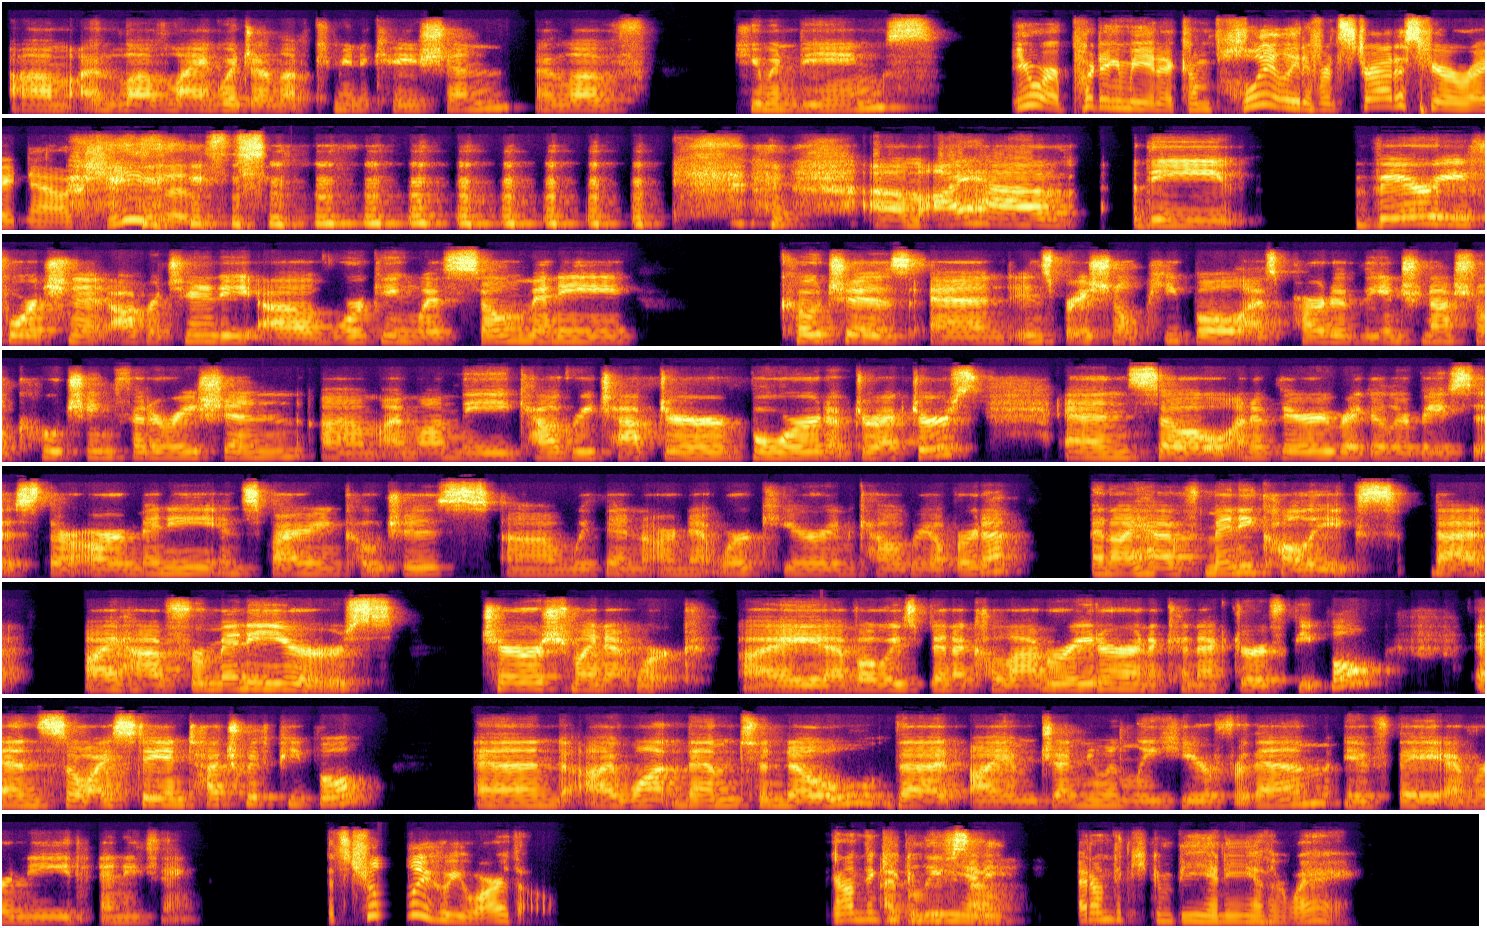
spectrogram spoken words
Um, I love language. I love communication. I love human beings. You are putting me in a completely different stratosphere right now. Jesus. um, I have the very fortunate opportunity of working with so many coaches and inspirational people as part of the International Coaching Federation. Um, I'm on the Calgary chapter board of directors. And so, on a very regular basis, there are many inspiring coaches uh, within our network here in Calgary, Alberta. And I have many colleagues that I have for many years cherished my network. I have always been a collaborator and a connector of people. And so I stay in touch with people and I want them to know that I am genuinely here for them if they ever need anything. That's truly who you are, though. I don't think I you can be so. any. I don't think you can be any other way.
